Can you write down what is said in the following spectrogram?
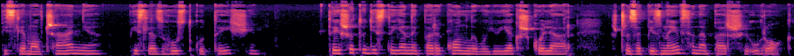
після мовчання, після згустку тиші. Тиша тоді стає непереконливою, як школяр, що запізнився на перший урок.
